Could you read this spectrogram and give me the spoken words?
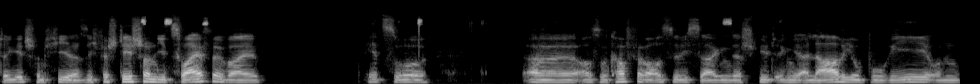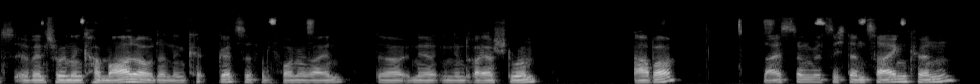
da geht schon viel. Also ich verstehe schon die Zweifel, weil jetzt so äh, aus dem Kopf heraus würde ich sagen, da spielt irgendwie Alario, Boré und eventuell einen Kamada oder einen Götze von vornherein da in, der, in dem Dreiersturm. Aber Leistung wird sich dann zeigen können.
